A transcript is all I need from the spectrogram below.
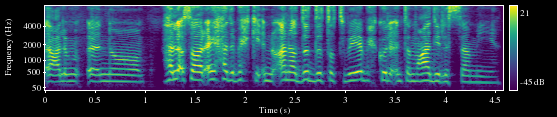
على م- إنه هلأ صار أي حدا بيحكي إنه أنا ضد التطبيع بيحكوا له أنت معادي للسامية.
